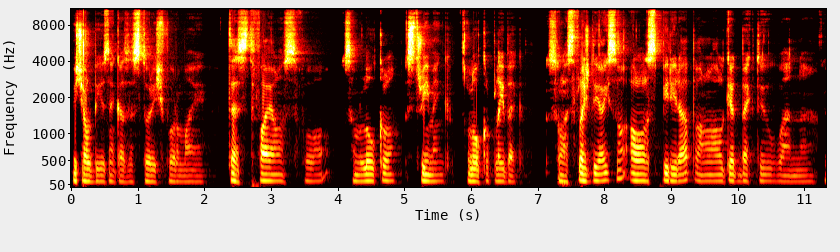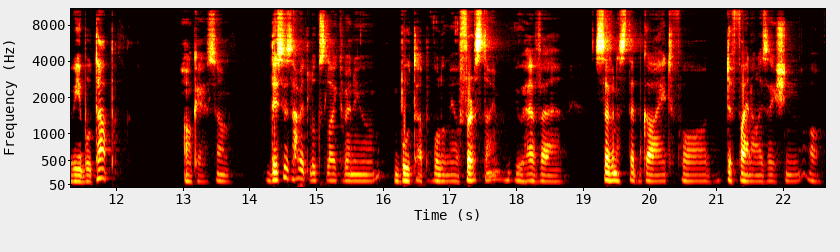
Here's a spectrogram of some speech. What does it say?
which I'll be using as a storage for my test files for some local streaming, local playback. So let's flash the ISO, I'll speed it up and I'll get back to when uh, we boot up. Okay, so this is how it looks like when you boot up Volumio first time. You have a 7-step guide for the finalization of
